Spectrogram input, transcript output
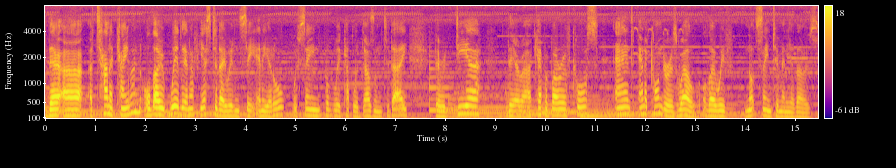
There are a ton of caiman, although weirdly enough yesterday we didn't see any at all. We've seen probably a couple of dozen today. There are deer, there are capybara of course, and anaconda as well, although we've not seen too many of those.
